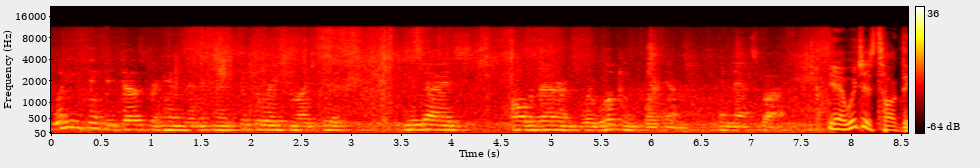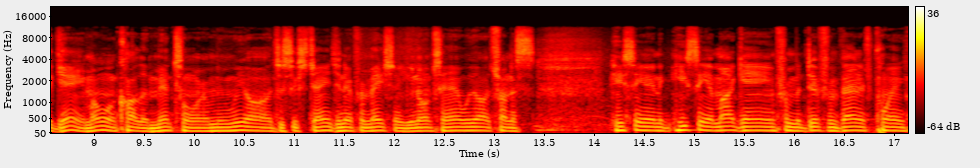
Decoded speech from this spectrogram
what do you think it does for him that in a situation like this, you guys, all the veterans, were looking for him in that spot? Yeah, we just talk the game. I won't call it mentoring. I mean, we all just exchanging information. You know what I'm saying? We all trying to. He's seeing he's seeing my game from a different vantage point.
